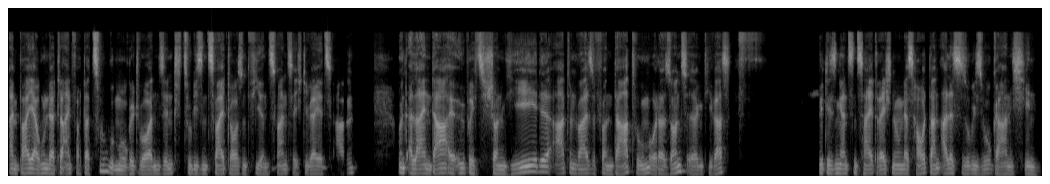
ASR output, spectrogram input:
ein paar Jahrhunderte einfach dazugemogelt worden sind zu diesen 2024, die wir jetzt haben. Und allein da erübrigt sich schon jede Art und Weise von Datum oder sonst irgendwie was. Mit diesen ganzen Zeitrechnungen, das haut dann alles sowieso gar nicht hin.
